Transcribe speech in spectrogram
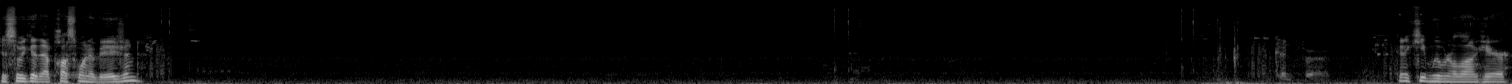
just so we get that plus one evasion. Confirmed. Gonna keep moving along here.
